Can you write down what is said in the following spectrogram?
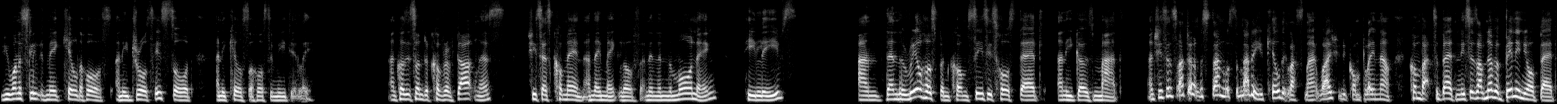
you want to sleep with me, kill the horse. And he draws his sword and he kills the horse immediately. And because it's under cover of darkness, she says, Come in, and they make love. And then in the morning, he leaves. And then the real husband comes, sees his horse dead, and he goes mad. And she says, I don't understand. What's the matter? You killed it last night. Why should you complain now? Come back to bed. And he says, I've never been in your bed.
